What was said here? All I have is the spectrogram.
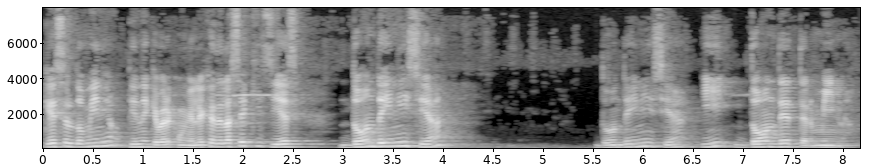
que es el dominio? Tiene que ver con el eje de las X y es dónde inicia, dónde inicia y dónde termina.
